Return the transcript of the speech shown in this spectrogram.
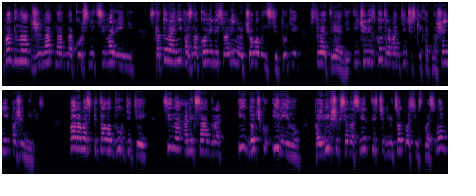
Магнат женат на однокурснице Марине, с которой они познакомились во время учебы в институте в стройотряде и через год романтических отношений поженились. Пара воспитала двух детей, сына Александра и дочку Ирину, появившихся на свет в 1988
